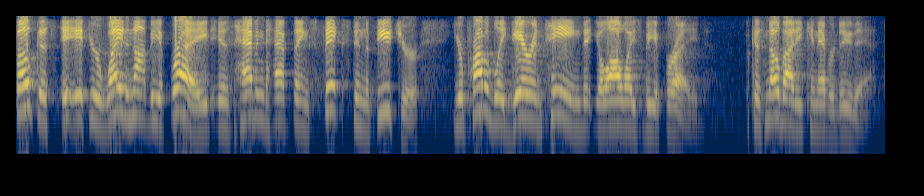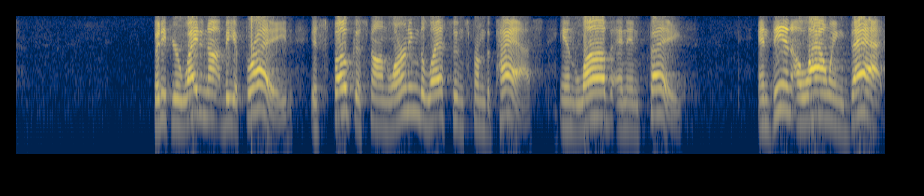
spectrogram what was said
focus, if your way to not be afraid is having to have things fixed in the future, you're probably guaranteeing that you'll always be afraid because nobody can ever do that. But if your way to not be afraid is focused on learning the lessons from the past in love and in faith, and then allowing that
